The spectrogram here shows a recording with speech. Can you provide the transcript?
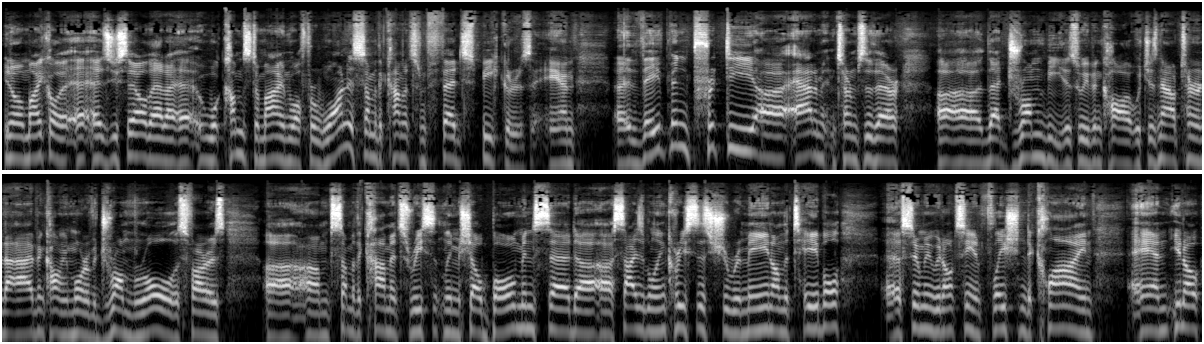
You know, Michael, as you say all that, uh, what comes to mind, well, for one, is some of the comments from Fed speakers, and uh, they've been pretty uh, adamant in terms of their uh, that drumbeat, as we've been calling it, which is now turned. I've been calling it more of a drum roll as far as uh, um, some of the comments recently. Michelle Bowman said uh, sizable increases should remain on the table assuming we don't see inflation decline. And, you know,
